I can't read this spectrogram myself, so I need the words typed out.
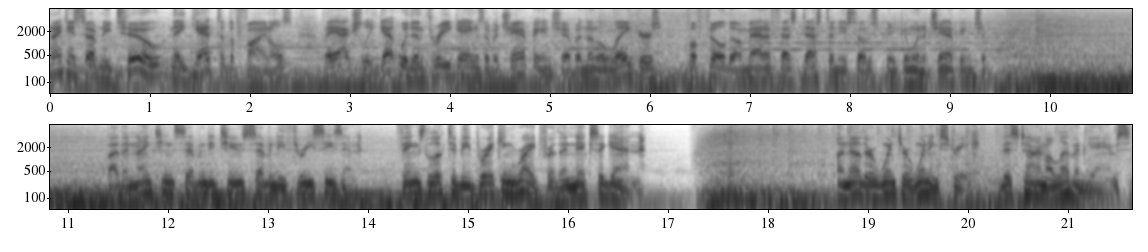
1972, they get to the finals. They actually get within three games of a championship, and then the Lakers fulfill their manifest destiny, so to speak, and win a championship. By the 1972 73 season, things look to be breaking right for the Knicks again. Another winter winning streak, this time 11 games,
